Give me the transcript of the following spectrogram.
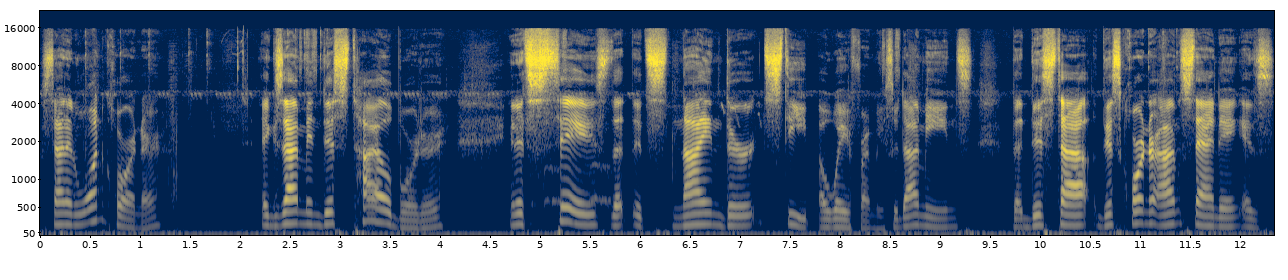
stand in one corner, examine this tile border, and it says that it's 9 dirt steep away from me. So that means that this tile this corner I'm standing is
